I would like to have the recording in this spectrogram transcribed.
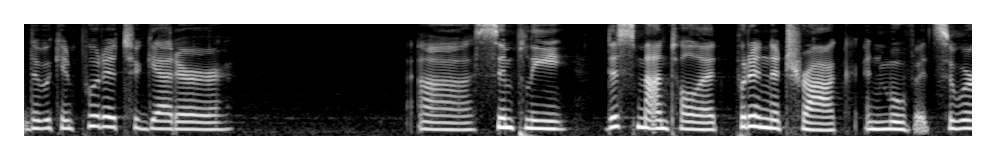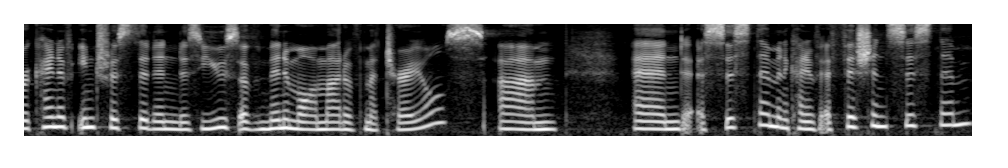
that we can put it together uh, simply dismantle it, put it in a truck, and move it. So we're kind of interested in this use of minimal amount of materials um, and a system and kind of efficient system.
